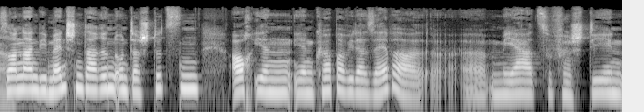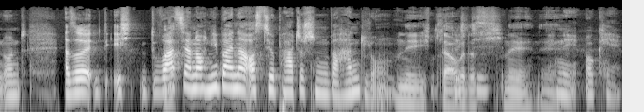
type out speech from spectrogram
sondern die Menschen darin unterstützen, auch ihren, ihren Körper wieder selber äh, mehr zu verstehen. Und also ich, du warst ja noch nie bei einer osteopathischen Behandlung. Nee, ich glaube, das, Richtig? nee, nee. Nee, okay.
